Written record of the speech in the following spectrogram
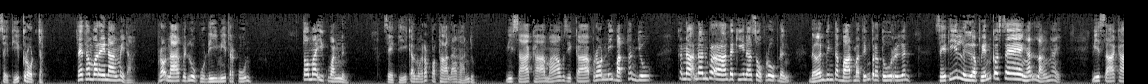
เศรษฐีโกรธจัด แต่ทำอะไรนางไม่ได้ เพราะนางเป็นลูกผู้ดีมีตระกูล ต่อมาอีกวันหนึ่ง เศรษฐีกำลังรับประทานอาหารอยู่ วิสาขามาวสิกาปรนนิบัติท่านอยู่ ขณะนั้นพระอรหันตกีนาศพรูปหนึ่ง เดินบินตบาทมาถึงประตูเรือน เศรษฐีเหลือเห็นก็แซงหันหลังให้วิสาขา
